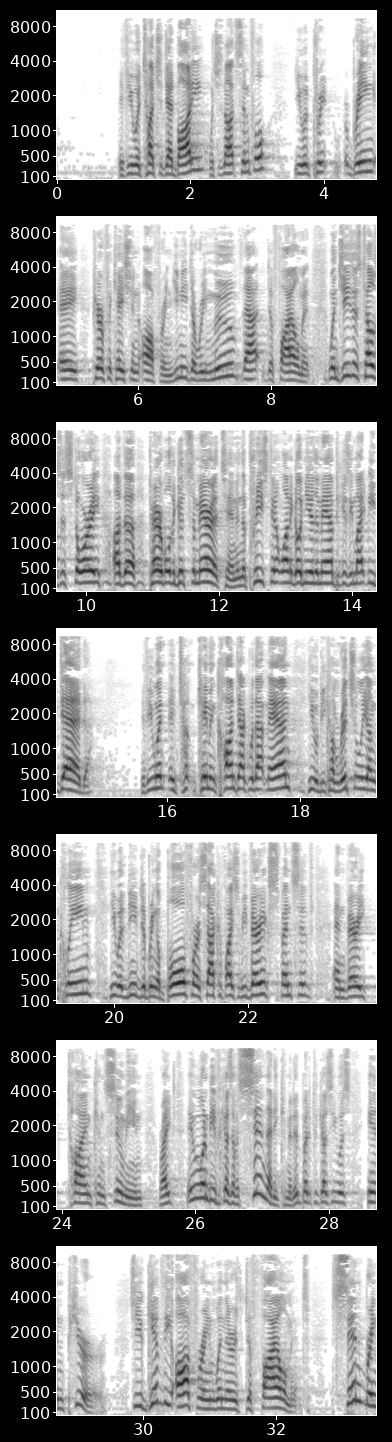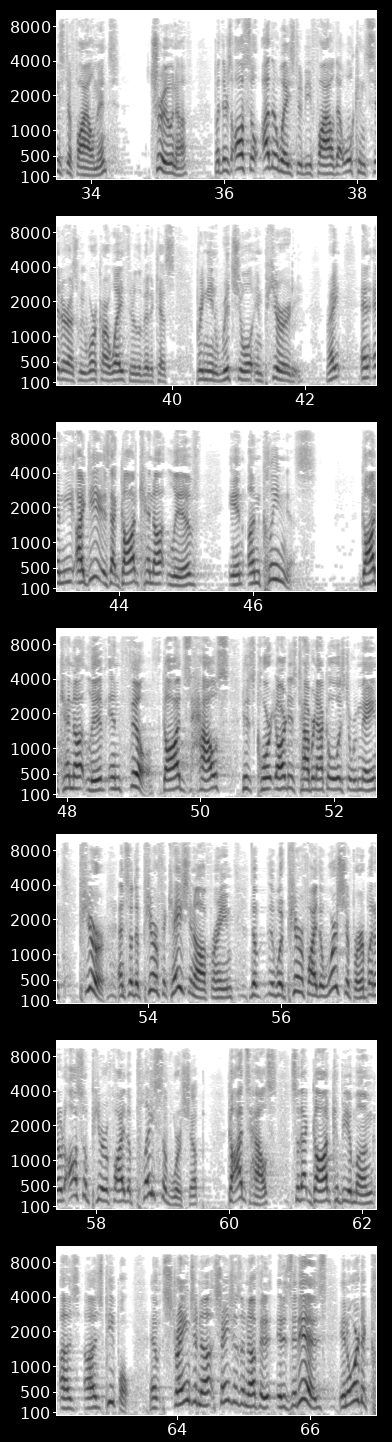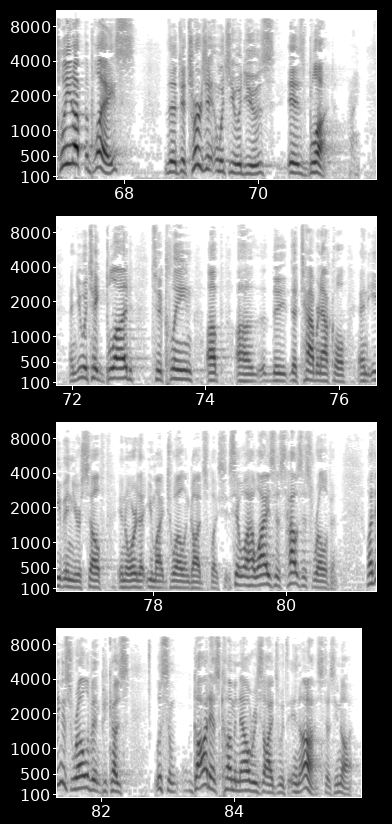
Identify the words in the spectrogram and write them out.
If you would touch a dead body, which is not sinful, you would pre- bring a purification offering. You need to remove that defilement. When Jesus tells the story of the parable of the Good Samaritan, and the priest didn't want to go near the man because he might be dead. If he went, t- came in contact with that man, he would become ritually unclean. He would need to bring a bull for a sacrifice. It would be very expensive and very time consuming, right? It wouldn't be because of a sin that he committed, but because he was impure. So you give the offering when there is defilement. Sin brings defilement, true enough, but there's also other ways to be defiled that we'll consider as we work our way through Leviticus, bringing ritual impurity, right? And, and the idea is that God cannot live in uncleanness. God cannot live in filth. God's house, his courtyard, his tabernacle was to remain pure. And so the purification offering the, would purify the worshiper, but it would also purify the place of worship God's house so that God could be among us, us people. And strange enough, strange as enough as it is, in order to clean up the place, the detergent in which you would use is blood. Right? And you would take blood to clean up uh, the, the tabernacle and even yourself in order that you might dwell in God's place. You say, well, why is this, how is this relevant? Well, I think it's relevant because, listen, God has come and now resides within us, does he not?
